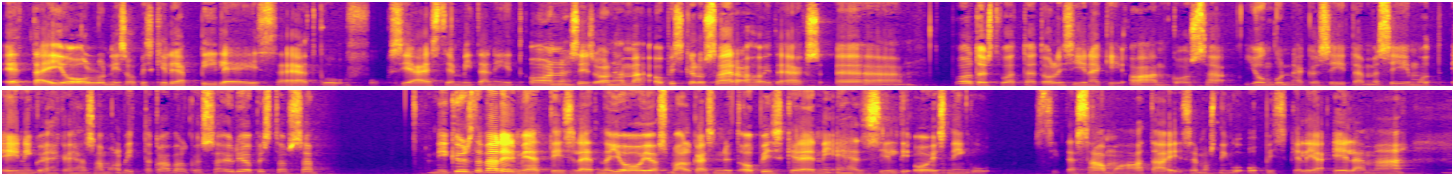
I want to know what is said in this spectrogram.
että ei ole ollut niissä opiskelijapileissä ja jotkut fuksiaiset ja mitä niitä on. Siis onhan mä opiskellut sairaanhoitajaksi öö, puolitoista vuotta, että oli siinäkin AMKssa jonkunnäköisiä tämmöisiä, mutta ei niinku ehkä ihan samalla mittakaavalla kuin yliopistossa. Niin kyllä sitä välillä miettii silleen, että no joo, jos mä alkaisin nyt opiskelemaan, niin eihän se silti olisi niinku sitä samaa tai semmoista niinku opiskelijaelämää. Mm.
